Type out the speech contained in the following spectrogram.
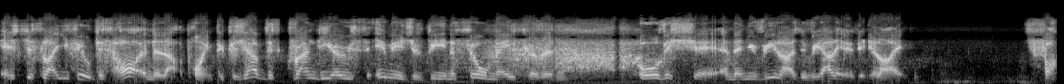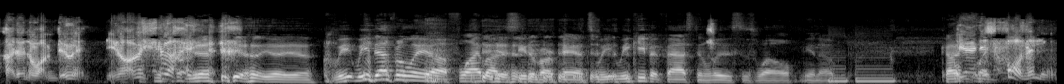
it's just like you feel disheartened at that point because you have this grandiose image of being a filmmaker and all this shit, and then you realize the reality of it. You're like, fuck, I don't know what I'm doing. You know what I mean? Like, Yeah, yeah, yeah, yeah. We we definitely uh, fly by the seat of our pants. We we keep it fast and loose as well. You know, kind of yeah, like, it's fun, isn't it?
